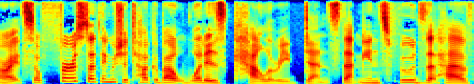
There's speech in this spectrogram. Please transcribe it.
All right, so first, I think we should talk about what is calorie dense. That means foods that have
